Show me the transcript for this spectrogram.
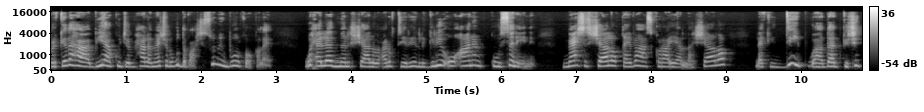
barkadaha biyaha ku jira maxaa la meesha lagu dabaasho swimming poolka oo kale waxay leed meel shallow carruurta yaryar la geliyo oo aanan quusanaynin meesha shallow qaybahaas kore ayaa la shallow laakiin deep waa haddaad geshid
